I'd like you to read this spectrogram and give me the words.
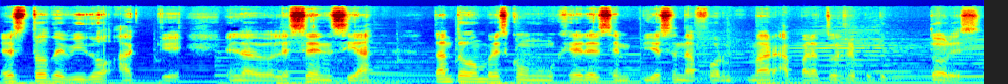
Esto debido a que en la adolescencia, tanto hombres como mujeres empiezan a formar aparatos reproductores,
